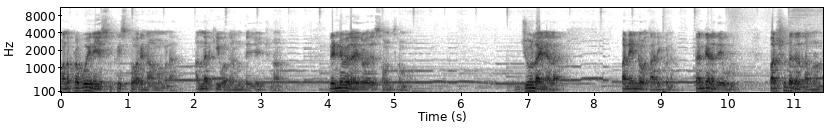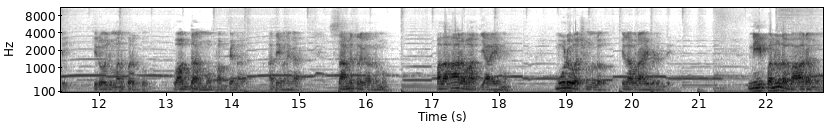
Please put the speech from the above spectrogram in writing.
మన ప్రభు అయిన యేసుక్రీస్తు వారి నామమున అందరికీ వందనము తెలియజేస్తున్నాను. రెండు వేల ఇరవై ఐదు సంవత్సరము జూలై నెల పన్నెండవ తారీఖున తండ్రిన దేవుడు పరిశుద్ధ గ్రంథం నుండి ఈరోజు మన కొరకు వాగ్దానము పంపినారు. అదేమనగా సామెతల గ్రంథము పదహారవ అధ్యాయము మూడవ వచనంలో ఇలా వ్రాయబడింది. నీ పనుల భారము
